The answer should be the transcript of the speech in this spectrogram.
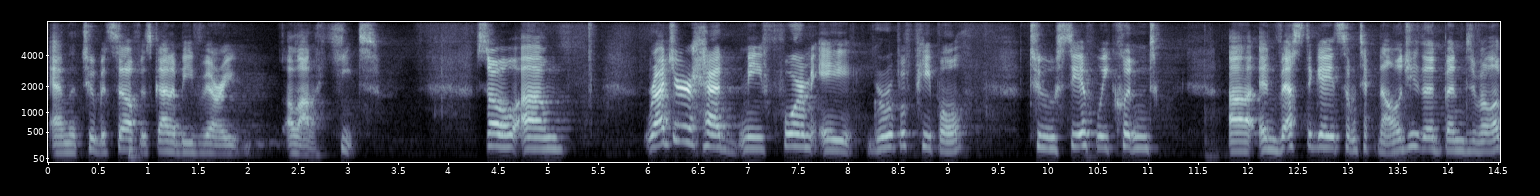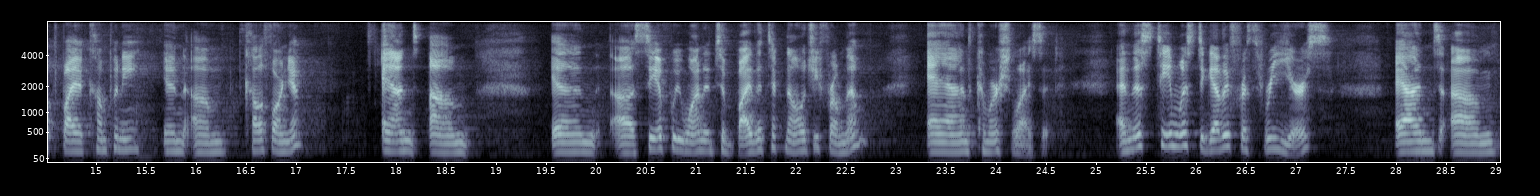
and the tube itself has got to be very, a lot of heat. So um, Roger had me form a group of people to see if we couldn't uh, investigate some technology that had been developed by a company in um, California and um, and uh, see if we wanted to buy the technology from them and commercialize it. And this team was together for three years, and um,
